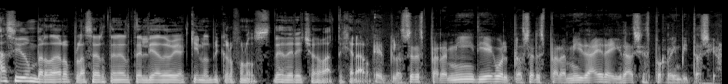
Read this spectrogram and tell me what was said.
Ha sido un verdadero placer tenerte el día de hoy aquí en los micrófonos de Derecho a Debate, Gerardo. El placer es para mí, Diego, el placer es para mí, Daira, y gracias por la invitación.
